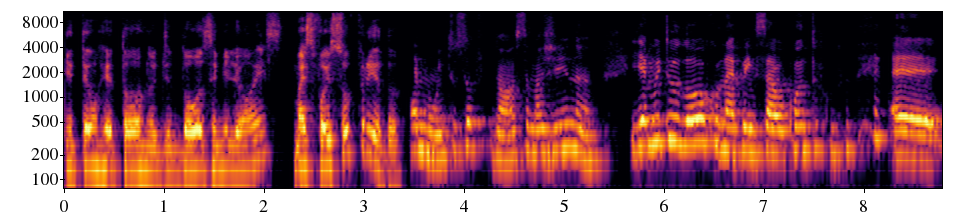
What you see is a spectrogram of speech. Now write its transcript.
e ter um retorno de 12 milhões, mas foi sofrido. É muito sof... Nossa, imagina. E é muito louco, né, pensar o quanto é,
